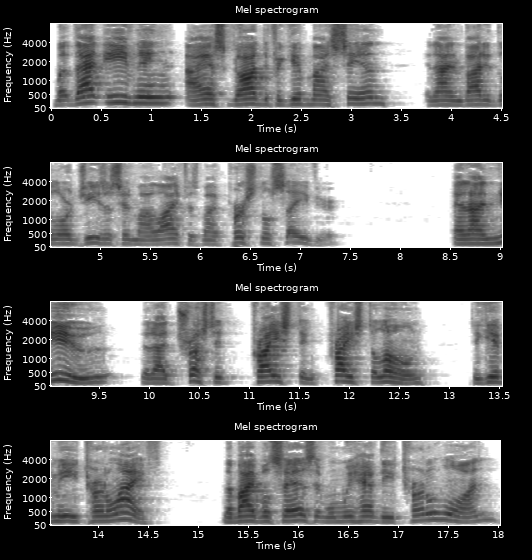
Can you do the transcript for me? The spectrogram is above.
But that evening, I asked God to forgive my sin, and I invited the Lord Jesus in my life as my personal Savior. And I knew that I'd trusted Christ and Christ alone to give me eternal life. The Bible says that when we have the eternal one,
